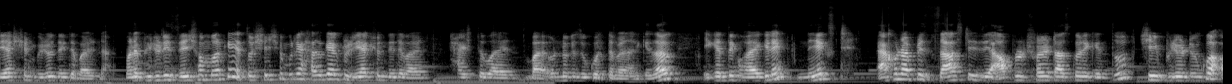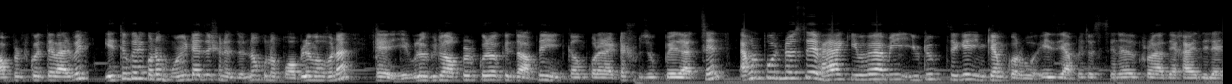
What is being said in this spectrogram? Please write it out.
রিয়াকশন ভিডিও দিতে পারেন না। মানে ভিডিওটি যে সম্পর্কে তো সেই সম্পর্কে হালকা একটু রিয়াকশন দিতে পারেন হাসতে পারেন বা অন্য কিছু করতে পারেন আর কি। যাই হোক, এখান থেকে হয়ে গেলে নেক্সট এখন আপনি জাস্ট এই যে আপলোড সরে টাচ করে কিন্তু সেই ভিডিওটুকু আপলোড করতে পারবেন। এতে করে কোনো মনিটাইজেশনের জন্য কোনো প্রবলেম হবে না। হ্যাঁ এগুলো ভিডিও আপলোড করেও কিন্তু আপনি ইনকাম করার একটা সুযোগ পেয়ে যাচ্ছেন। এখন প্রশ্ন হচ্ছে, ভাইয়া, কীভাবে আমি ইউটিউব থেকে ইনকাম করব? এই যে আপনি তো চ্যানেল খোলা দেখাই দিলেন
